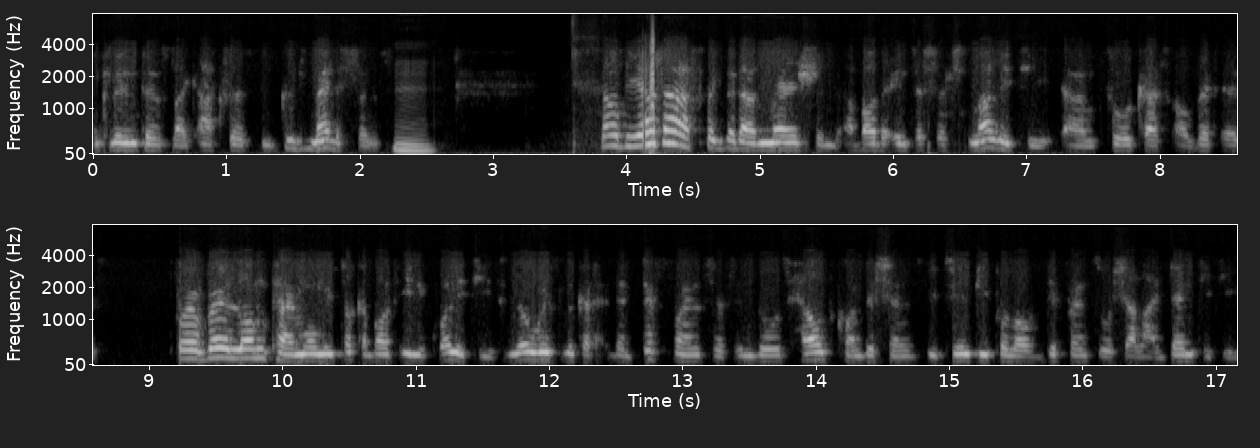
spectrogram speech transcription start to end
including things like access to good medicines. Mm. Now, the other aspect that I mentioned about the intersectionality um, focus of it is for a very long time, when we talk about inequalities, we always look at the differences in those health conditions between people of different social identities,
